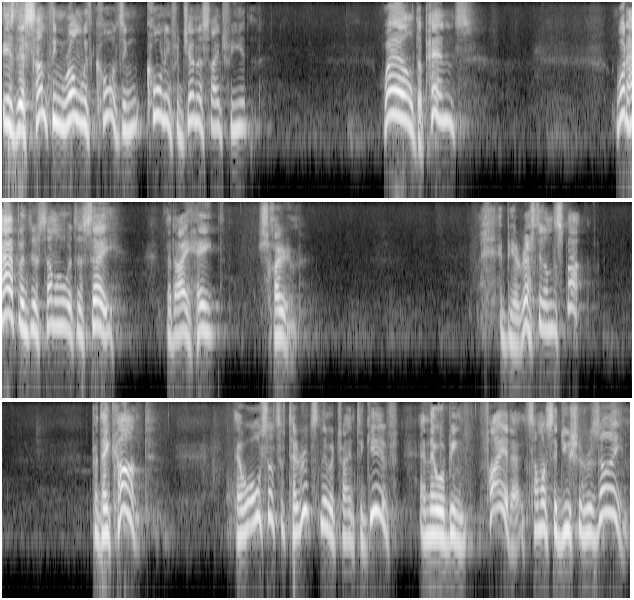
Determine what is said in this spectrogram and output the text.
Is there something wrong with causing, calling for genocide for Yidden? Well, depends. What happens if someone were to say that I hate Shchirim? He'd be arrested on the spot. But they can't. There were all sorts of teruts they were trying to give, and they were being fired at. Someone said, You should resign.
